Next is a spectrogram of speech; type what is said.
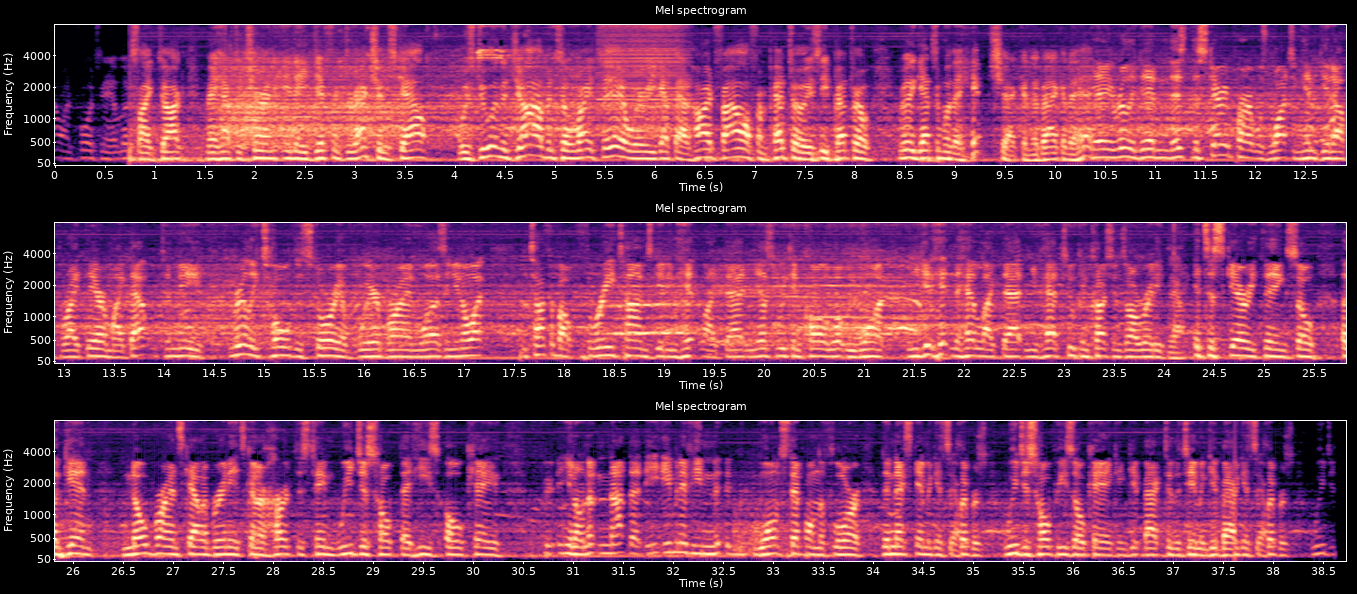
Now, unfortunately, it looks like Doc may have to turn in a different direction. Scal was doing the job until right there where he got that hard foul from Petro. You see Petro really gets him with a hip check in the back of the head. Yeah, he really did. And this, the scary part was watching him get up right there, Mike. That, to me, really told the story of where Brian was. And you know what? You talk about three times getting hit like that, and yes, we can call it what we want. When you get hit in the head like that and you've had two concussions already, yeah. it's a scary thing. So, again, no Brian Scalabrine. It's going to hurt this team. We just hope that he's okay. You know, not that even if he won't step on the floor the next game against the Clippers, we just hope he's okay and can get back to the team and get back against the Clippers. We just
